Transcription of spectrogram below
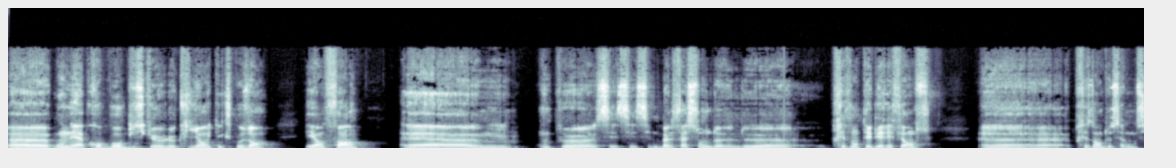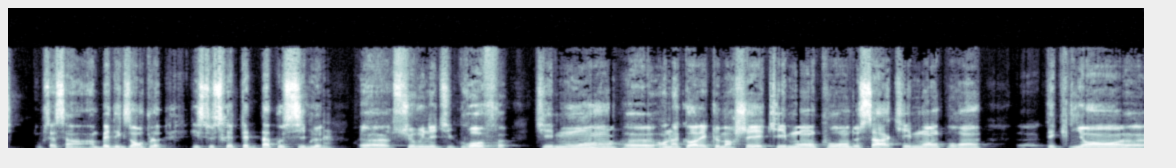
euh, on est à propos puisque le client est exposant. Et enfin, euh, on peut, c'est une bonne façon de, présenter des références présentes au salon-ci. Donc ça, c'est un, un, bel exemple. Et ce serait peut-être pas possible sur une équipe growth qui est moins euh, en accord avec le marché, qui est moins au courant de ça, qui est moins au courant euh, des clients, euh,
